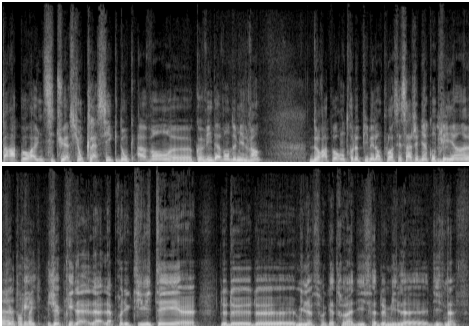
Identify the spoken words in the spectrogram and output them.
par rapport à une situation classique, donc avant euh, Covid, avant 2020 de rapport entre le PIB et l'emploi. C'est ça, j'ai bien compris hein, euh, ton truc. J'ai pris la, productivité euh, de, de, de, 1990 à 2019.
